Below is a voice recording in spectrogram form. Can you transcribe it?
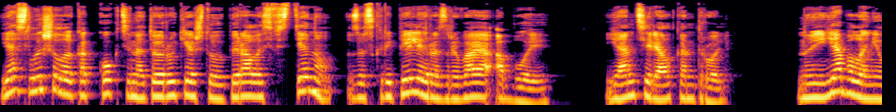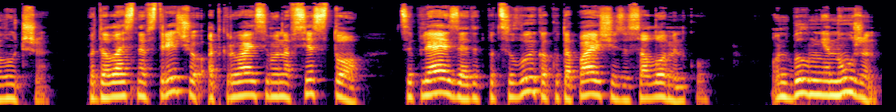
Я слышала, как когти на той руке, что упиралась в стену, заскрипели, разрывая обои. Ян терял контроль. Но и я была не лучше. Подалась навстречу, открываясь ему на все сто, цепляясь за этот поцелуй, как утопающий за соломинку. Он был мне нужен,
